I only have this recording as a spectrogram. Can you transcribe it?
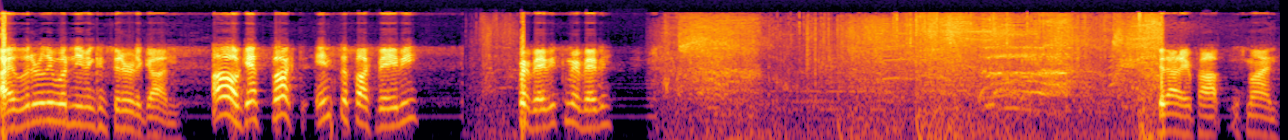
I literally wouldn't even consider it a gun. Oh, get fucked. Insta fuck, baby. Come here, baby. Come here, baby. Get out of here, Pop. It's mine.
